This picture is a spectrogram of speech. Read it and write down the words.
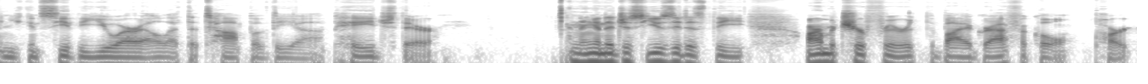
And you can see the URL at the top of the uh, page there. And I'm going to just use it as the armature for the biographical part.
